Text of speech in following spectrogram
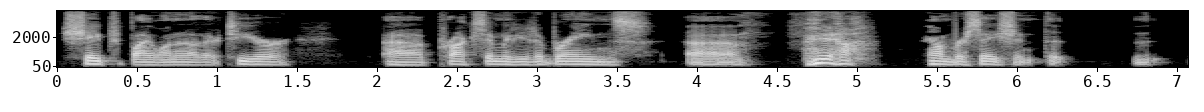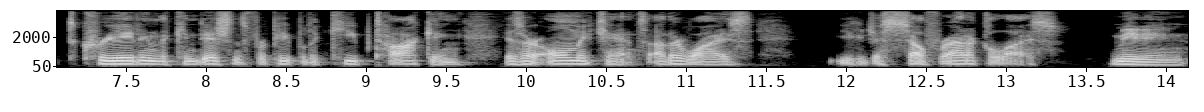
shaped by one another. To your uh, proximity to brains, uh, yeah, conversation that creating the conditions for people to keep talking is our only chance. Otherwise, you could just self radicalize. Meaning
